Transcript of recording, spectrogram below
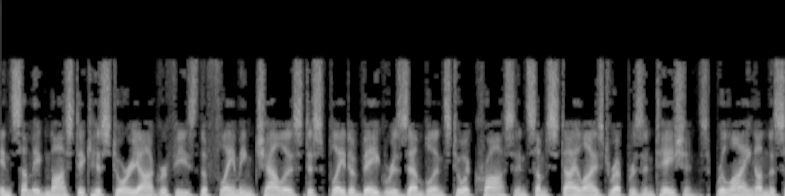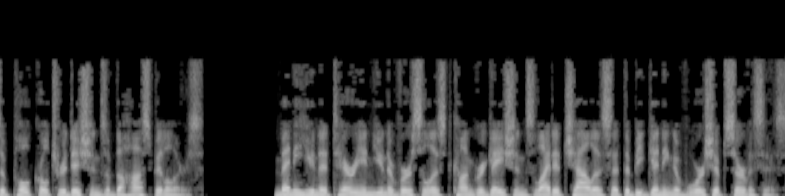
In some agnostic historiographies the flaming chalice displayed a vague resemblance to a cross in some stylized representations, relying on the sepulchral traditions of the Hospitallers. Many Unitarian Universalist congregations light a chalice at the beginning of worship services.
